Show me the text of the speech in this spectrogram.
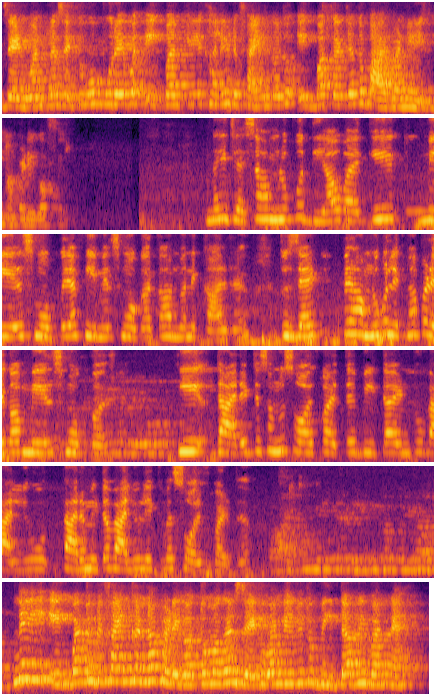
Z one plus Z two वो पूरे एक बार के लिए खाली डिफाइन कर दो, एक बार करते तो बार बार नहीं लिखना पड़ेगा फिर। नहीं, जैसा हम लोग को दिया हुआ है कि मेल स्मोकर या फीमेल स्मोकर का हम लोग निकाल रहे हैं तो जेड पे हम लोग को लिखना पड़ेगा मेल स्मोकर कि डायरेक्ट जैसे हम लोग सॉल्व करते हैं beta into value parameter value लेके बस सॉल्व करते हैं। नहीं, एक बार तो डिफाइन करना पड़ेगा, तुम अगर जेड वन ले तो बीटा भी वन है।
